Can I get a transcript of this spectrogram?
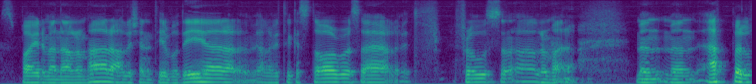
Spiderman alla de här, alla känner till vad det är, alla vet vilka Star Wars är, alla vet Frozen, alla de här. Men, men Apple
